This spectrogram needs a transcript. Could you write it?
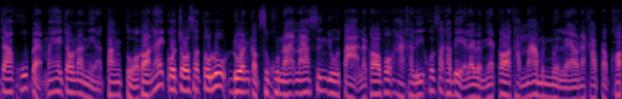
นจาคุแบบไม่ให้เจ้านั่นเนี่ย ตั้งตัวก่อนให้โกโจสตูรุดวลกับสุคุนะนะ ซึ่งยูตะแล้วก็พวกฮาคาริคุสาคาเบะอะไรแบบนี้ก็ทำหน้ามึนๆแล้วนะครับ กับข้อ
